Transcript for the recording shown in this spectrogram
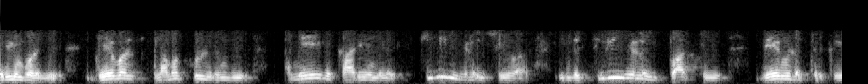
எரியும் பொழுது தேவன் நமக்குள் இருந்து அநேக காரியங்களை கிரிவுகளை செய்வார். இந்த கிரிவுகளை பார்த்து தேவனிடத்திற்கு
